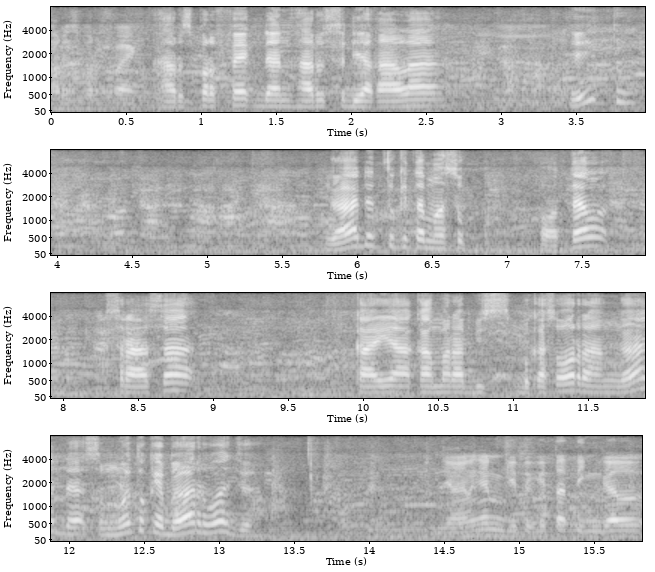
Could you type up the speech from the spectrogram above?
Harus perfect. harus perfect dan harus sedia kala. Ya itu. Nggak ada tuh kita masuk hotel serasa kayak kamar habis bekas orang nggak ada semua tuh kayak baru aja Jangan kan gitu kita tinggal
